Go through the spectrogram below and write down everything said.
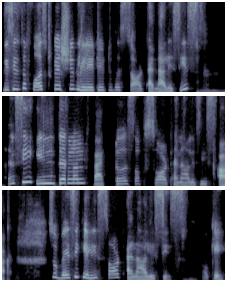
this is the first question related to the SWOT analysis and see internal factors of SWOT analysis are so basically SWOT analysis okay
